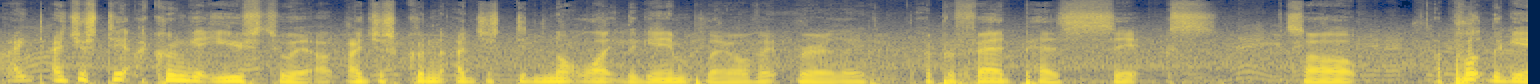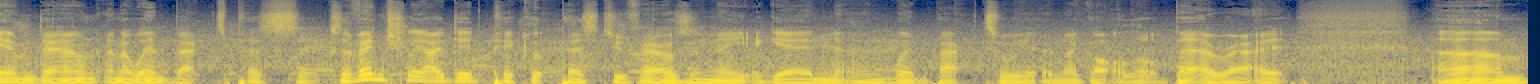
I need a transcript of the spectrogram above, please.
I, I just did, I couldn't get used to it. I, just couldn't. I just did not like the gameplay of it. Really, I preferred PES 6. So I put the game down and I went back to PES 6. Eventually, I did pick up PES 2008 again and went back to it, and I got a little better at it. Um,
